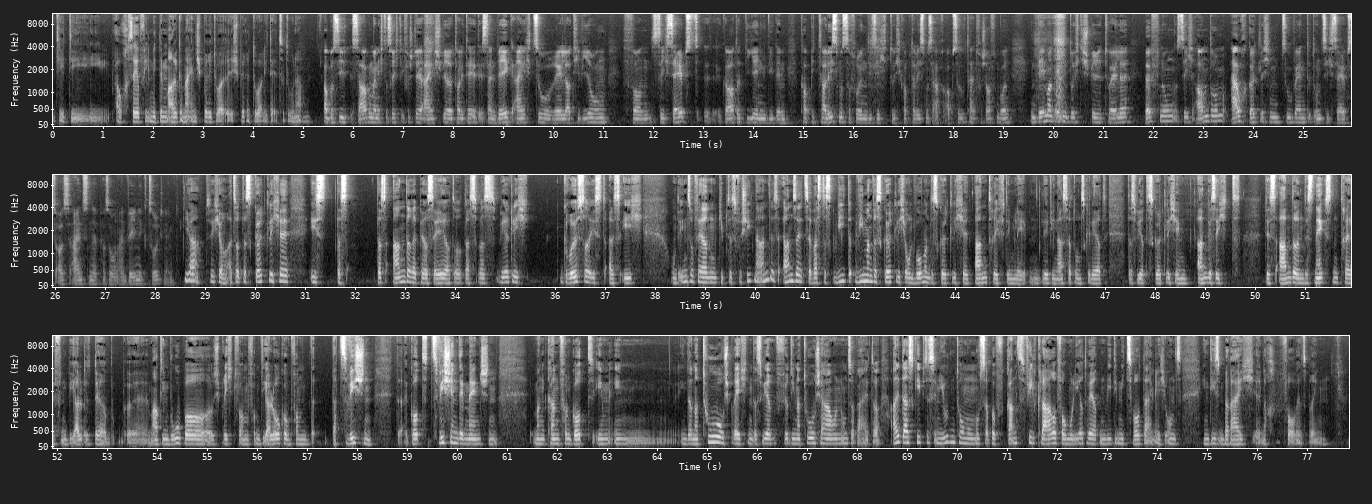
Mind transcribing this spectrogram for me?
die, die auch sehr viel mit dem allgemeinen Spiritual Spiritualität zu tun haben. Aber Sie sagen, wenn ich das richtig verstehe, eigentlich Spiritualität ist ein Weg eigentlich zur Relativierung von sich selbst, äh, gerade diejenigen, die dem Kapitalismus erfreuen, die sich durch Kapitalismus auch Absolutheit verschaffen wollen, indem man eben durch die spirituelle Öffnung sich anderem, auch Göttlichem zuwendet und sich selbst als einzelne Person ein wenig zurücknimmt. Ja, sicher. Also das Göttliche ist das, das andere per se oder das, was wirklich größer ist als ich. Und insofern gibt es verschiedene Ansätze, was das, wie, wie man das Göttliche und wo man das Göttliche antrifft im Leben. Levinas hat uns gelehrt, dass wir das Göttliche im Angesicht des anderen, des Nächsten treffen. Der äh, Martin Buber spricht vom, vom Dialog und vom Dazwischen, Gott zwischen dem Menschen man kann von Gott im, in, in der Natur sprechen, dass wir für die Natur schauen und so weiter. All das gibt es im Judentum und muss aber ganz viel klarer formuliert werden, wie die Mitzvot eigentlich uns in diesem Bereich äh, nach vorwärts bringen.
